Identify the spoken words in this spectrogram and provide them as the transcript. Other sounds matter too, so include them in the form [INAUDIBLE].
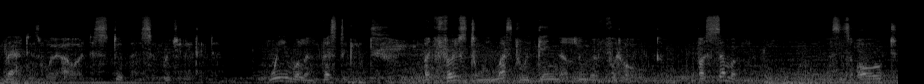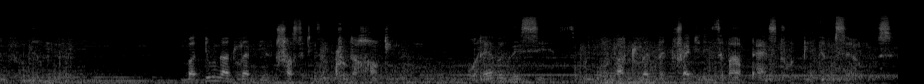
That is where our disturbance originated. We will investigate, but first we must regain a lunar foothold. For some of you, this is all too familiar. But do not let the atrocities of Crota haunt you. Whatever this is, we will not let the tragedies of our past repeat themselves.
